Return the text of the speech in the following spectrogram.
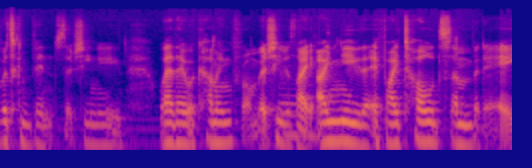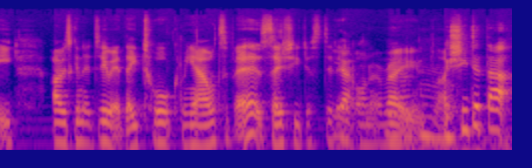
was convinced that she knew where they were coming from. But she was mm. like, I knew that if I told somebody I was going to do it, they'd talk me out of it. So she just did Yeah. it on her own. Like, She did that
